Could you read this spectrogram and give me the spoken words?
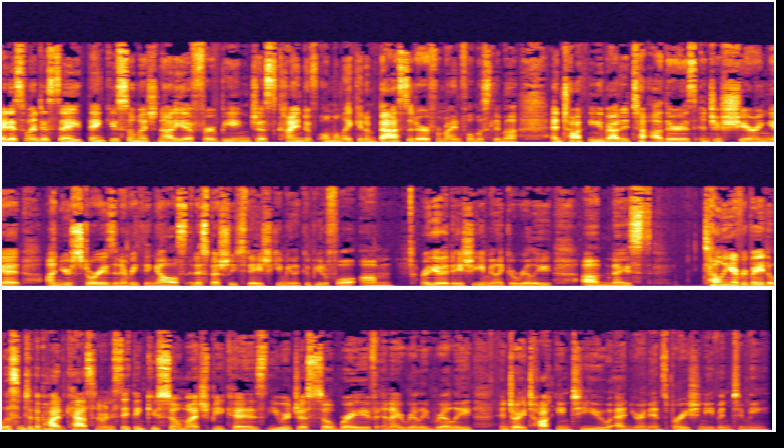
I just wanted to say thank you so much, Nadia, for being just kind of almost like an ambassador for Mindful Muslima and talking about it to others and just sharing it on your stories and everything else. And especially today, she gave me like a beautiful, um, or the other day, she gave me like a really um, nice telling everybody to listen to the podcast. And I want to say thank you so much because you are just so brave. And I really, really enjoy talking to you. And you're an inspiration even to me.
